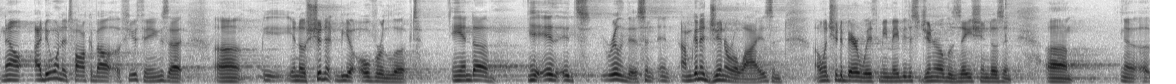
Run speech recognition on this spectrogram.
Now, I do want to talk about a few things that, uh, you know, shouldn't be overlooked. And uh, it, it's really this, and, and I'm going to generalize, and I want you to bear with me. Maybe this generalization doesn't um, uh,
